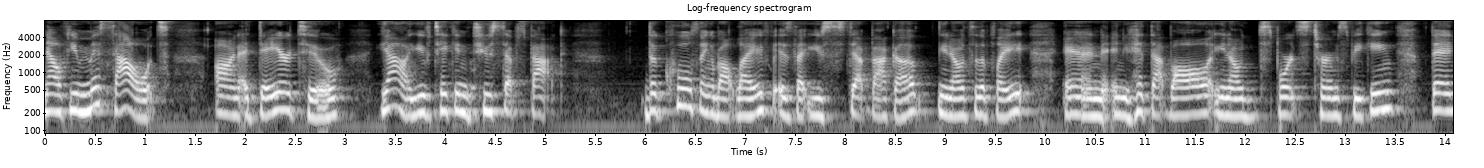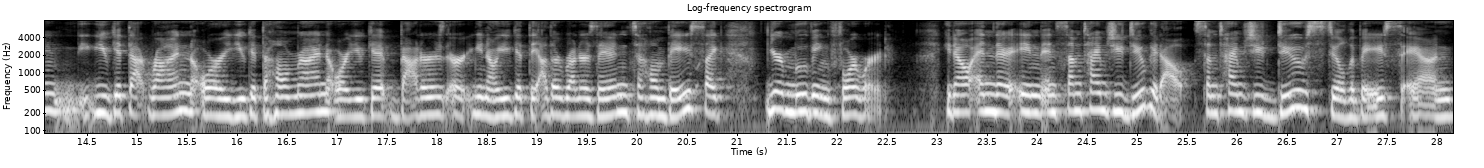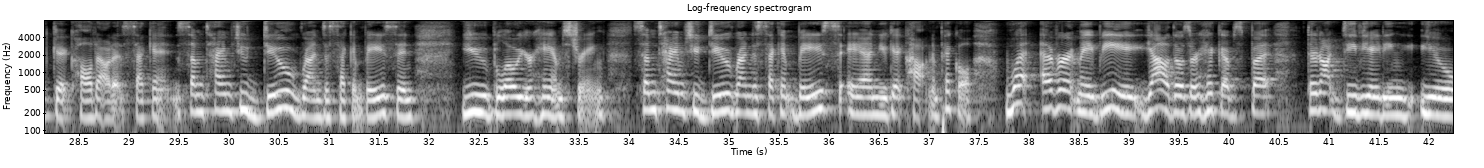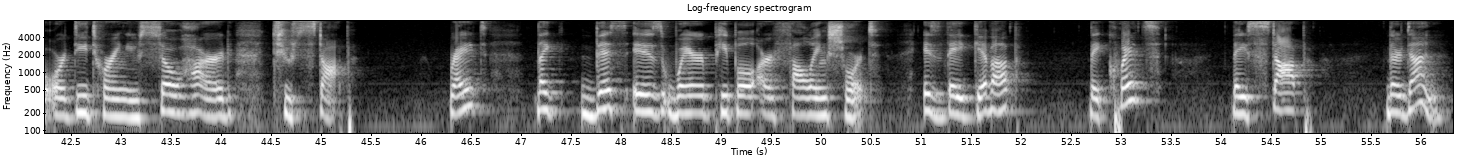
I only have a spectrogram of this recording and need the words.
Now, if you miss out on a day or two, yeah, you've taken two steps back. The cool thing about life is that you step back up, you know, to the plate and and you hit that ball, you know, sports term speaking, then you get that run or you get the home run or you get batters or you know, you get the other runners in to home base, like you're moving forward you know and there in and sometimes you do get out. Sometimes you do steal the base and get called out at second. Sometimes you do run to second base and you blow your hamstring. Sometimes you do run to second base and you get caught in a pickle. Whatever it may be yeah those are hiccups but they're not deviating you or detouring you so hard to stop right? Like this is where people are falling short is they give up they quit, they stop, they're done.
